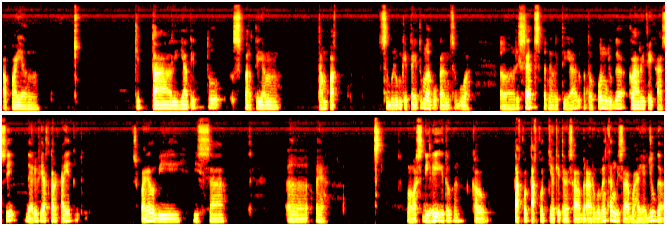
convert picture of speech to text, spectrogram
apa yang kita lihat itu seperti yang tampak sebelum kita itu melakukan sebuah uh, riset penelitian ataupun juga klarifikasi dari pihak terkait gitu. Supaya lebih bisa uh, apa ya mawas diri gitu kan. Kalau takut-takut ya kita salah berargumen kan bisa bahaya juga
